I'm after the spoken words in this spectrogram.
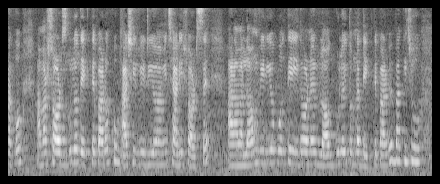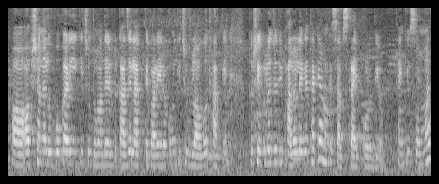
থাকো, আমার শর্টসগুলো দেখতে পারো। খুব হাসির ভিডিও আমি ছাড়ি শর্টসে আর আমার লং ভিডিও বলতে এই ধরনের ব্লগগুলোই তোমরা দেখতে পারবে বা কিছু অপশনাল উপকারী কিছু তোমাদের কাজে লাগতে পারে, এরকম কিছু ব্লগও থাকে। তো সেগুলো যদি ভালো লেগে থাকে, আমাকে সাবস্ক্রাইব করে দিও। থ্যাংক ইউ সো মাচ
